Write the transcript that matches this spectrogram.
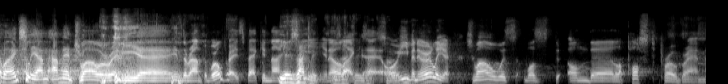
well, actually, I, I met Joao already uh, in the round the world race back in '93. Yeah, exactly. You know, exactly, like exactly. Uh, or even earlier. Joao was was on the La Poste program,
